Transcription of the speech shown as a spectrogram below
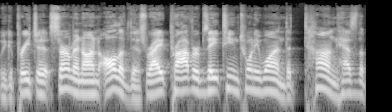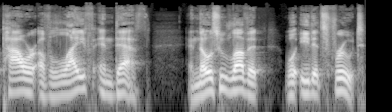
we could preach a sermon on all of this, right? Proverbs 18:21, the tongue has the power of life and death, and those who love it will eat its fruit.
